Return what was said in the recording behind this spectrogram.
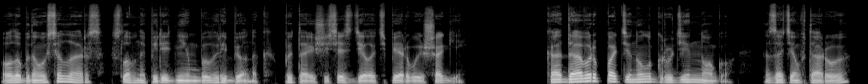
Улыбнулся Ларс, словно перед ним был ребенок, пытающийся сделать первые шаги. Кадавр потянул к груди ногу, затем вторую,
